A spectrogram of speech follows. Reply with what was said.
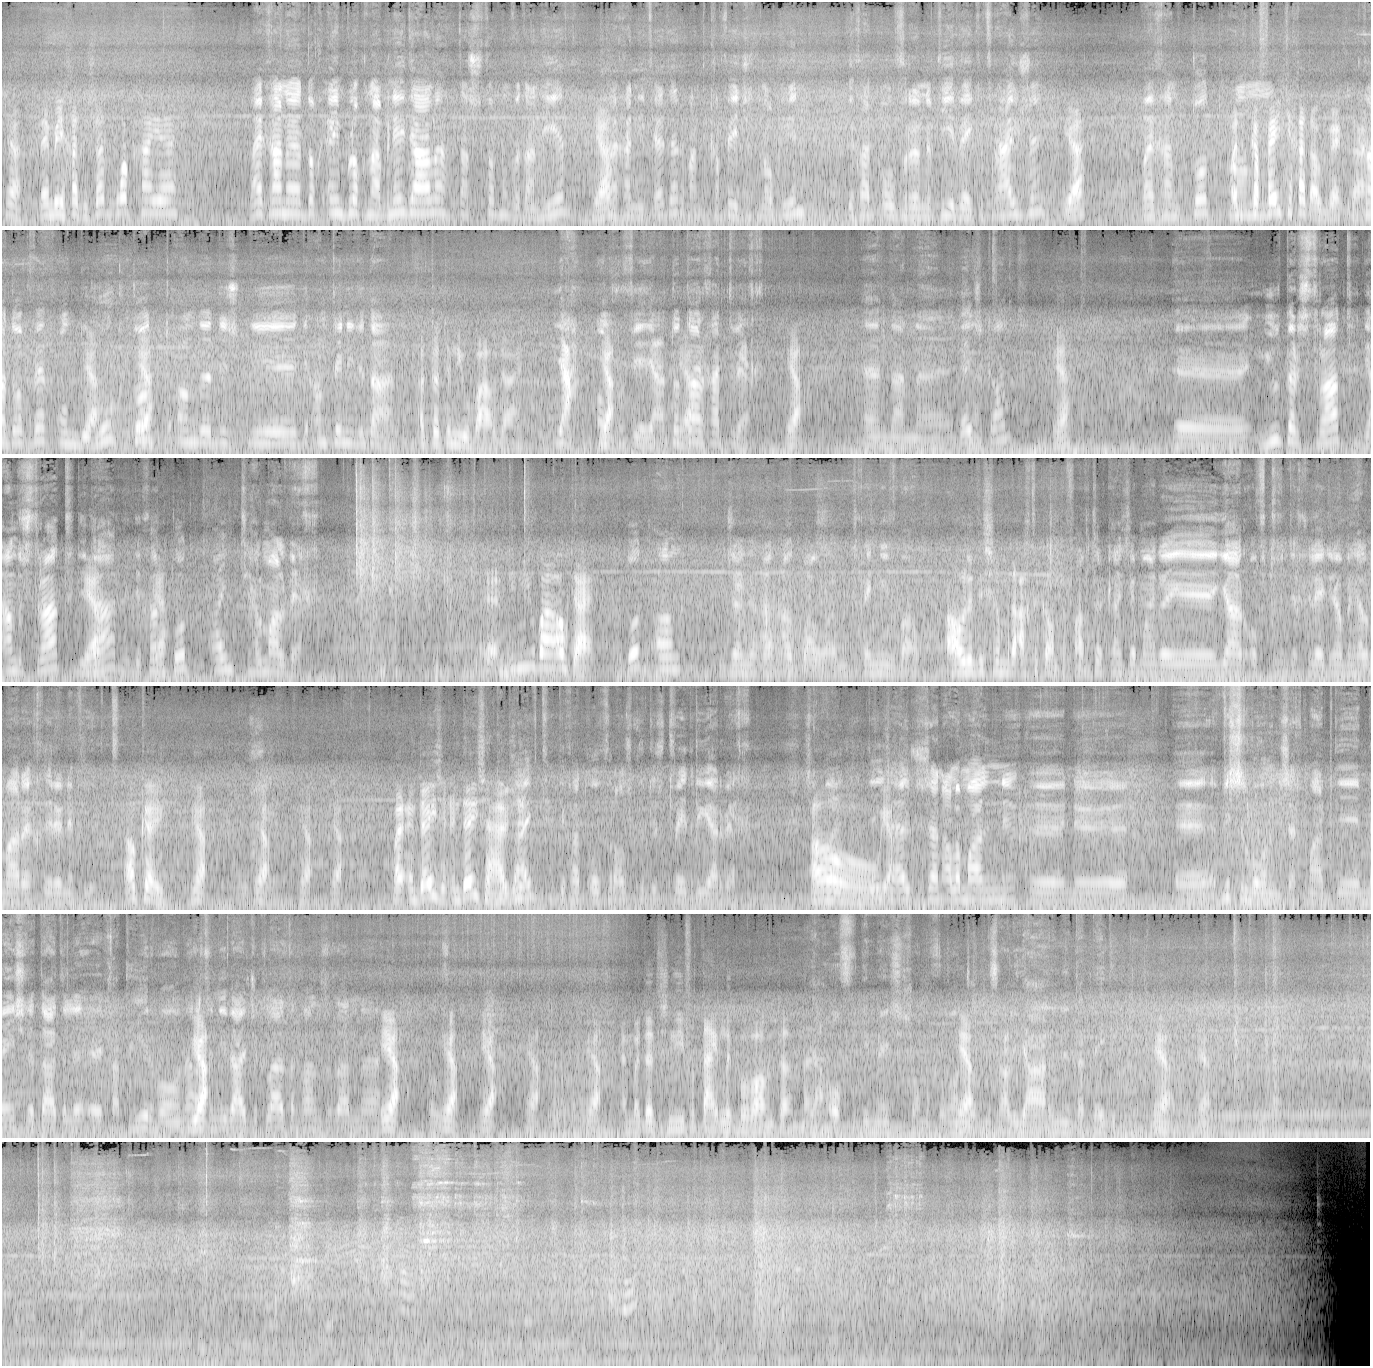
ja. Nee, maar je gaat dus dat blok ga je... Wij gaan eh, toch één blok naar beneden halen, dan stoppen we dan hier. Ja. Wij gaan niet verder, want het café zit er nog in. Je gaat over een vier weken verhuizen. Ja? Wij gaan tot Maar het cafeetje gaat ook weg Het daar. gaat ook weg om de Ja. hoek tot Ja. aan de, dus die, die antenne daar. Oh, tot de nieuwbouw daar. Ja, ongeveer. Ja, tot daar gaat het weg. Ja. En dan eh, deze kant. Ja? Eh Julperstraat, die andere straat, die Ja. daar, die gaat Ja. tot eind helemaal weg. Eh, die nieuwbouw ook daar? Tot aan, we zijn oudbouw, het is geen nieuwbouw. Oh, dat is zeg maar de achterkant ervan. Achterkant zeg maar een jaar of twintig geleden hebben we helemaal eh, gerenoveerd. Oké, ja. Dus, Ja, eh, ja, ja. Maar in deze, in deze die huizen... blijft, die gaat overal als goed is twee, drie jaar weg. Zeg maar, Oh, deze ja. huizen zijn allemaal nu, eh, nu, eh, eh, wisselwoningen zeg maar. De mensen die daar eh, gaat hier wonen, Ja. als een nieuw huisje klaar is, dan gaan ze dan eh, Ja, over. ja, ja, ja, ja. En, maar dat is in ieder geval tijdelijk bewoond dan. eh. Ja, of die mensen, sommigen wonen Ja. dat dus al jaren en dat weet ik niet. ja, ja.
